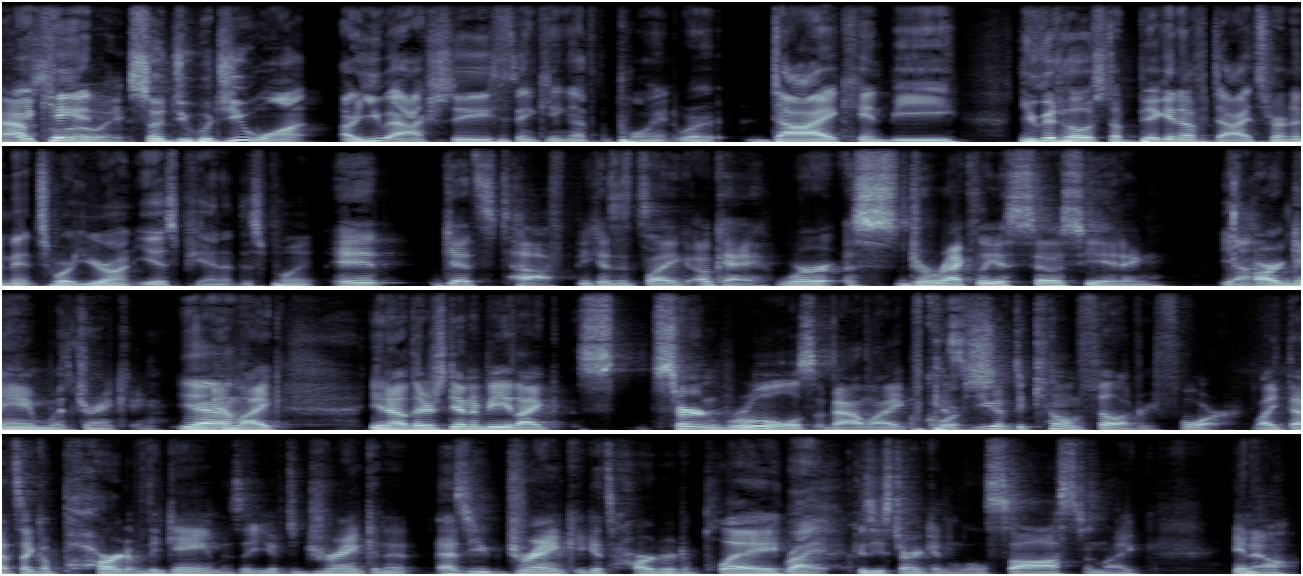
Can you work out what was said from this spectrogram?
Absolutely. So, do, would you want? Are you actually thinking at the point where die can be? You could host a big enough die tournament to where you're on ESPN at this point. It gets tough because it's like, okay, we're directly associating Yeah. our game with drinking. Yeah. And like, you know, there's going to be like certain rules about like, Of 'cause course. you have to kill and fill every four. Like that's like a part of the game is that you have to drink, and it, as you drink, it gets harder to play Right. because you start getting a little sauced and like, you know,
